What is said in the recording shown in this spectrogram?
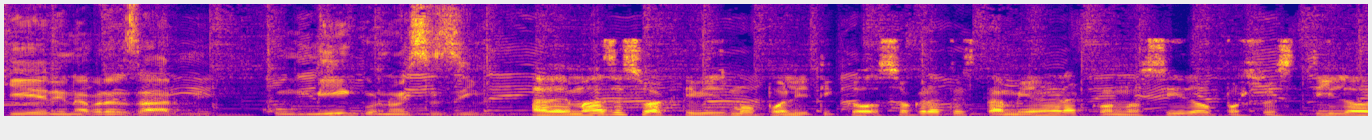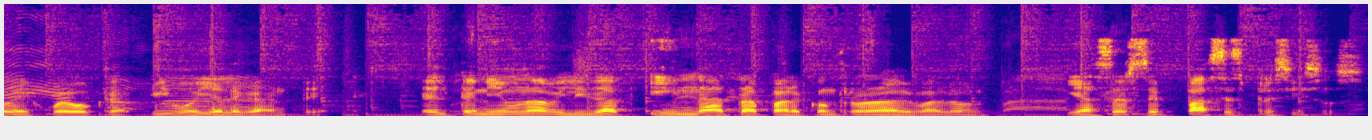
quieren abrazarme. Además de su activismo político, Sócrates también era conocido por su estilo de juego creativo y elegante. Él tenía una habilidad innata para controlar el balón y hacerse pases precisos.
